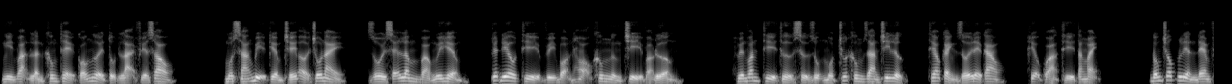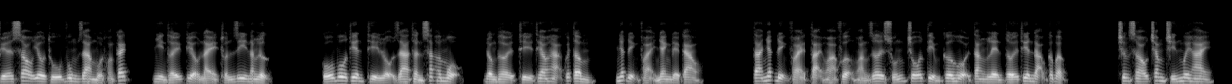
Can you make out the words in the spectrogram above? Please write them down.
nghìn vạn lần không thể có người tụt lại phía sau. Một sáng bị kiềm chế ở chỗ này, rồi sẽ lâm vào nguy hiểm, tuyết điêu thì vì bọn họ không ngừng chỉ vào đường. Huyền văn thì thử sử dụng một chút không gian chi lực, theo cảnh giới đề cao, hiệu quả thì tăng mạnh bỗng chốc liền đem phía sau yêu thú vung ra một khoảng cách nhìn thấy kiểu này thuấn di năng lực. Cố vô thiên thì lộ ra thần sắc hâm mộ đồng thời thì theo hạ quyết tâm nhất định phải nhanh đề cao. Ta nhất định phải tại hỏa phượng hoàng rơi xuống chỗ tìm cơ hội tăng lên tới thiên đạo cấp bậc. Chương 692,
